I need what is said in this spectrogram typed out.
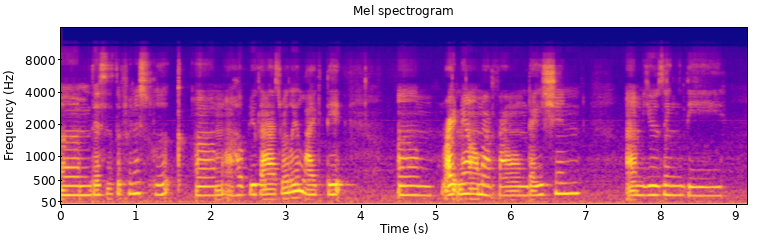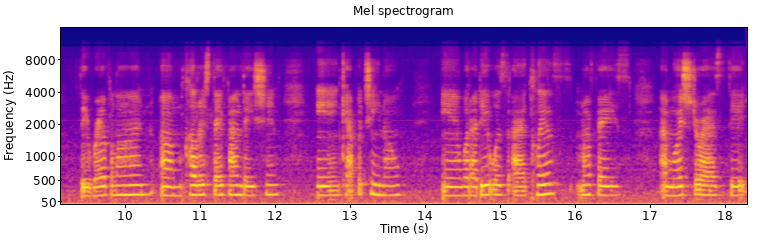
um, this is the finished look. Um, I hope you guys really liked it. Um, right now on my foundation, I'm using the the Revlon um, Color Stay Foundation in Cappuccino. And what I did was I cleansed my face. I moisturized it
